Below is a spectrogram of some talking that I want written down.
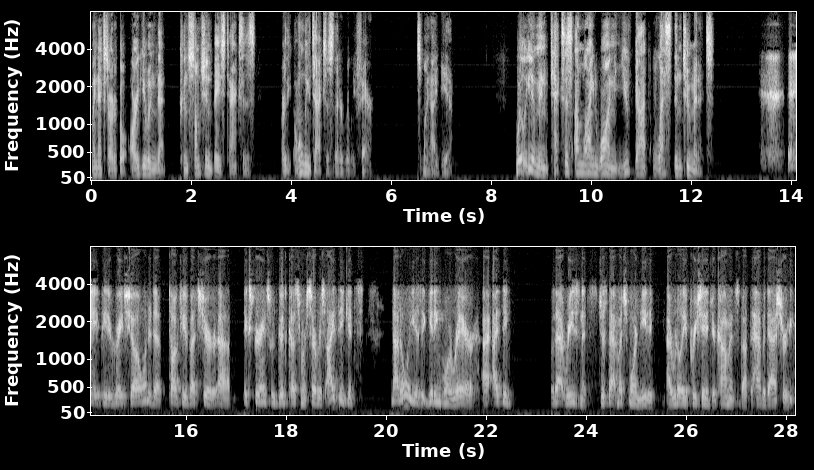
my next article arguing that consumption based taxes are the only taxes that are really fair. It's my idea. William in Texas on line one, you've got less than two minutes. Hey, Peter, great show. I wanted to talk to you about your uh, experience with good customer service. I think it's not only is it getting more rare, I, I think for that reason, it's just that much more needed. I really appreciated your comments about the haberdashery.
